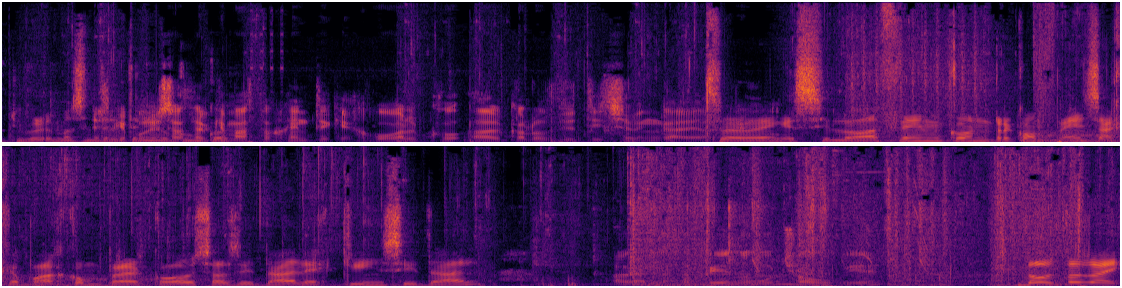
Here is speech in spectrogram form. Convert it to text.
Yo creo que es más Es que entretenido. puedes hacer que mazo gente que juega al, co- al Call of Duty se venga, eh. O sea, ven que si lo hacen con recompensas, que puedas comprar cosas y tal, skins y tal. A ver, le estás pidiendo mucho a Ubi, ¿eh? Dos, dos ahí.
